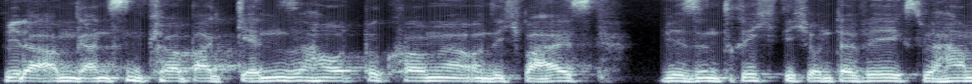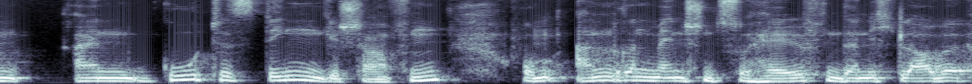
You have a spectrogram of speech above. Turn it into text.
wieder am ganzen Körper Gänsehaut bekomme und ich weiß, wir sind richtig unterwegs. Wir haben ein gutes Ding geschaffen, um anderen Menschen zu helfen. Denn ich glaube,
